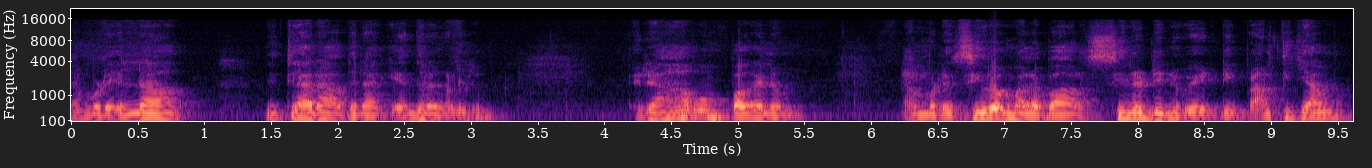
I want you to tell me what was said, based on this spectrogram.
നമ്മുടെ എല്ലാ നിത്യാരാധനാ കേന്ദ്രങ്ങളിലും രാവും പകലും നമ്മുടെ സീറോ മലബാർ സിനഡിന് വേണ്ടി പ്രാർത്ഥിക്കാം.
